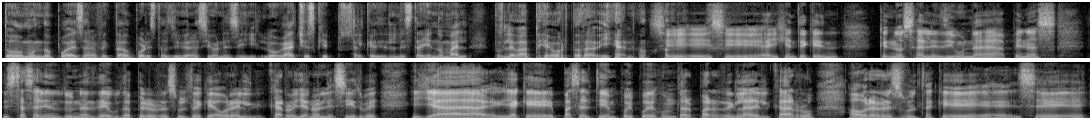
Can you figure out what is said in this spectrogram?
todo el mundo puede ser afectado por estas vibraciones y lo gacho es que pues al que le está yendo mal, pues le va peor todavía, ¿no? Sí, sí, hay gente que, que no sale de una, apenas está saliendo de una deuda, pero resulta que ahora el carro ya no le sirve. Y ya, ya que pasa el tiempo y puede juntar para arreglar el carro, ahora resulta que se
